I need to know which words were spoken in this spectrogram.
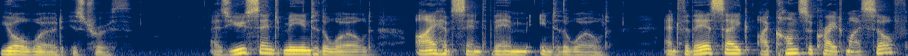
Your word is truth. As you sent me into the world, I have sent them into the world. And for their sake I consecrate myself,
